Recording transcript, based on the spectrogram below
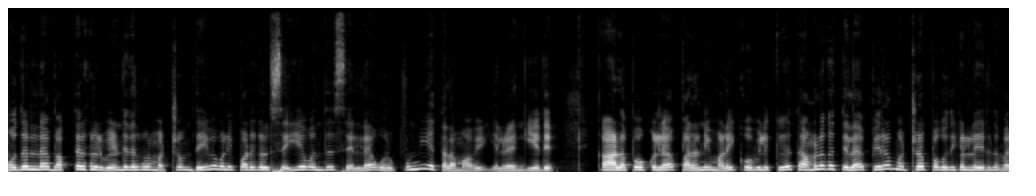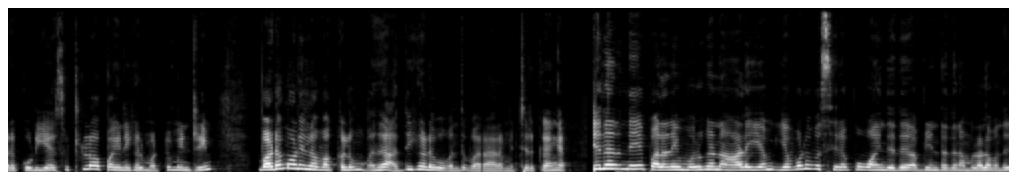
முதல்ல பக்தர்கள் வேண்டுதல்கள் மற்றும் தெய்வ வழிபாடுகள் செய்ய வந்து செல்ல ஒரு புண்ணிய தலமாகவே விளங்கியது. காலப்போக்கில் பழனி மலைக்கோவிலுக்கு தமிழகத்தில் பிற மற்ற பகுதிகளில் இருந்து வரக்கூடிய சுற்றுலா பயணிகள் மட்டுமின்றி வடமாநில மக்களும் வந்து அதிக அளவு வந்து வர ஆரம்பிச்சிருக்காங்க. இதிலிருந்தே பழனி முருகன் ஆலயம் எவ்வளவு சிறப்பு வாய்ந்தது அப்படின்றத நம்மளால் வந்து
